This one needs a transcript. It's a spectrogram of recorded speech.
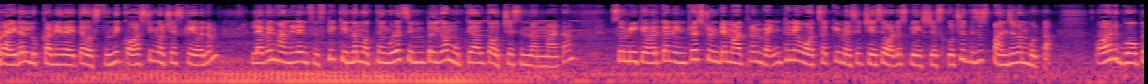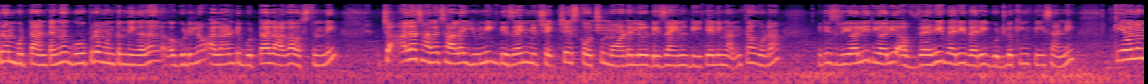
బ్రైడల్ లుక్ అనేది అయితే వస్తుంది. కాస్టింగ్ వచ్చేసి కేవలం లెవెన్ హండ్రెడ్ అండ్ ఫిఫ్టీ కింద మొత్తం కూడా సింపుల్గా ముత్యాలతో వచ్చేసింది అనమాట సో మీకు ఎవరికైనా ఇంట్రెస్ట్ ఉంటే మాత్రం వెంటనే వాట్సాప్కి మెసేజ్ చేసి ఆర్డర్స్ ప్లేస్ చేసుకోవచ్చు. దిస్ ఇస్ పంజరం బుట్ట. ఆర్ గోపురం బుట్ట అంటంగా గోపురం ఉంటుంది కదా గుడిలో అలాంటి బుట్ట లాగా వస్తుంది. చాలా చాలా చాలా యూనిక్ డిజైన్ మీరు చెక్ చేసుకోవచ్చు. మోడల్ డిజైన్ డీటెయిలింగ్ అంతా కూడా. It is really really uh very very very good looking piece అండి. కేవలం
